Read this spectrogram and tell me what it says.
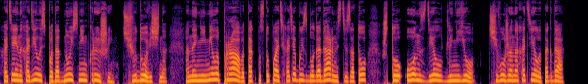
хотя и находилась под одной с ним крышей. Чудовищно! Она не имела права так поступать, хотя бы из благодарности за то, что он сделал для нее. Чего же она хотела тогда?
